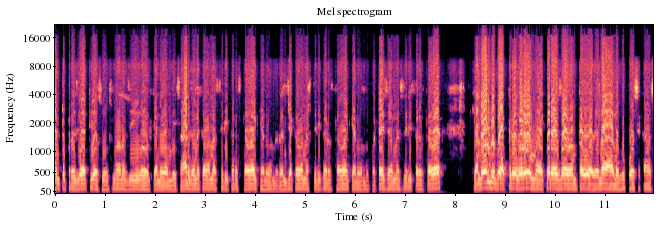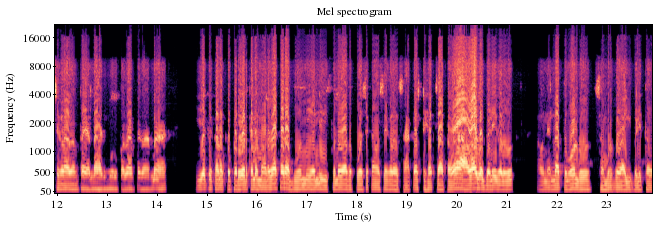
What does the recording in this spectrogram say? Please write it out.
ಎಂಟು ಪ್ರಜಾತಿಯ ಸೂಕ್ಷ್ಮಾಣು ಜೀವಿಗಳು ಕೆಲವೊಂದು ಸಾರಜನಕವನ್ನ ಸ್ಥಿರೀಕರಿಸ್ತಾವ, ಕೆಲವೊಂದು ರಂಜಕವನ್ನ ಸ್ಥಿರೀಕರಿಸ್ತಾವ, ಕೆಲವೊಂದು ಪೊಟ್ಯಾಷಿಯನ್ನ ಸ್ಥಿರೀಕರಿಸ್ತಾವ. ಕೆಲವೊಂದು ಬ್ಯಾಕ್ಟೀರಿಯಾಗಳು ಮೈಕ್ರೋರೈಸ್ ಆದಂಥವು ಅದೆಲ್ಲ ಲಘು ಪೋಷಕಾಂಶಗಳಾದಂಥ ಎಲ್ಲ ಹದಿಮೂರು ಪದಾರ್ಥಗಳನ್ನ ಏಕಕಣಕ್ಕೆ ಪರಿವರ್ತನೆ ಮಾಡಬೇಕಾದ್ರೆ ಭೂಮಿಯಲ್ಲಿ ವಿಪುಲವಾದ ಪೋಷಕಾಂಶಗಳು ಸಾಕಷ್ಟು ಹೆಚ್ಚಾಗ್ತಾವ. ಆವಾಗ ಬೆಳೆಗಳು ಅವನ್ನೆಲ್ಲ ತಗೊಂಡು ಸಮೃದ್ಧವಾಗಿ ಬೆಳಿತಾವ.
